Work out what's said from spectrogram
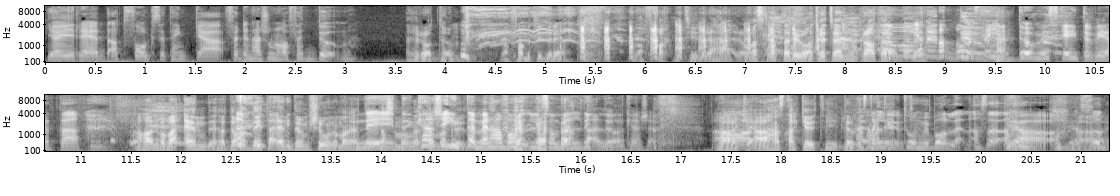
jag är rädd att folk ska tänka, för den här personen var fett dum hur då dum? vad fan betyder det? vad fuck betyder det här? Och vad skrattar du åt? Vet du vem hon pratar om eller? Hon säger dum, jag ska inte veta Jaha det var bara en, du har dejtat en dum shuno, man har dejtat så många kanske inte men han var liksom väldigt dum kanske ah, okej, okay. ah, han stack ut i dumhet Han var lite tom i bollen alltså. Ja, Så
